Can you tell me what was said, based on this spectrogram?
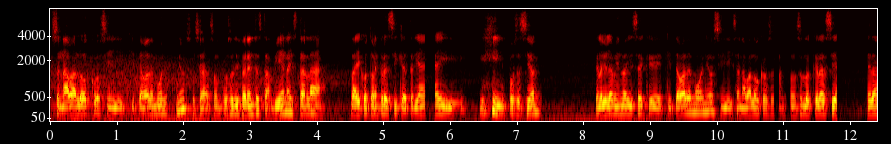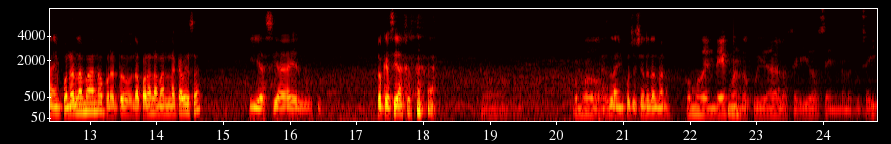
sanaba locos y quitaba demonios, o sea, son cosas diferentes también. Ahí está la, la dicotomía entre psiquiatría y, y posesión. Que la Biblia misma dice que quitaba demonios y sanaba locos. Entonces, lo que él hacía era imponer la mano, poner la palma de la mano en la cabeza y hacía el, lo que hacía Jesús. Como, es la imposición de las manos. como Dendé cuando cuida a los heridos en Namekusei.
